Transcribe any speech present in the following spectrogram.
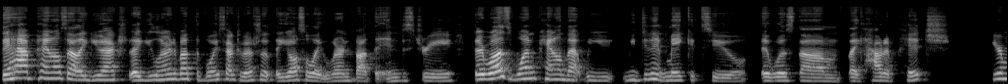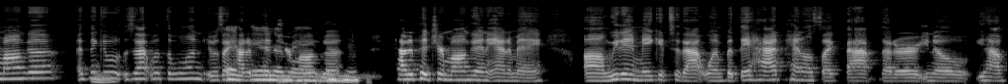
They have panels that like you actually like you learned about the voice actor, but you also like learned about the industry. There was one panel that we we didn't make it to. It was um like how to pitch your manga. I think mm-hmm. it was that was the one. It was like and how to anime. pitch your manga, mm-hmm. how to pitch your manga and anime. Um, we didn't make it to that one, but they had panels like that that are, you know, you have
